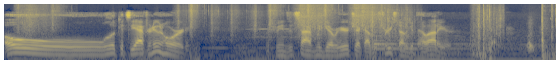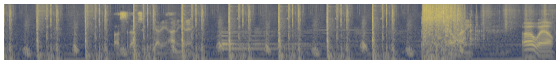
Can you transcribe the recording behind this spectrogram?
Oh, look, it's the afternoon horde. Which means it's time for me to get over here, check out the street stuff, and get the hell out of here. Okay. Bust it up, see if we got any honey in it. Oh well.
